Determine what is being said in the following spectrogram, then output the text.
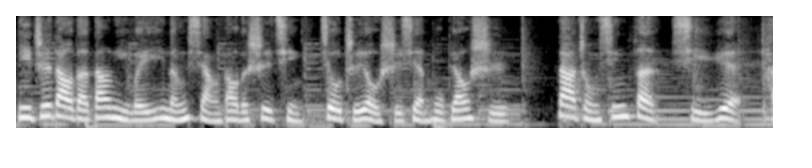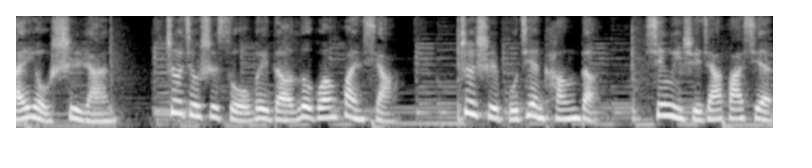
你知道的，当你唯一能想到的事情就只有实现目标时，那种兴奋、喜悦还有释然，这就是所谓的乐观幻想，这是不健康的。心理学家发现，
